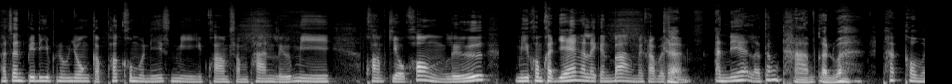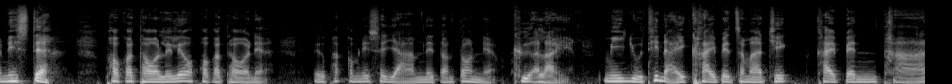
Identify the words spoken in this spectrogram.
อาจารย์ปรีดีพนมยงค์กับพรรคคอมมิวนิสต์มีความสัมพันธ์ หรือมีความเกี่ยวข้องหรือมีความขัดแย้งอะไรกันบ้างไหมครับอาจารย์ อันนี้เราต้องถามก่อนว่าพรรคคอมมิวนิสต์เนี่ยพคทหรือเรียกว่าพคทเนี่ย หรือพรรคคอมมิวนิสต์สยามในตอนต้นเนี่ยคืออะไร มีอยู่ที่ไหนใครเป็นสมาชิก ใครเป็นฐาน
